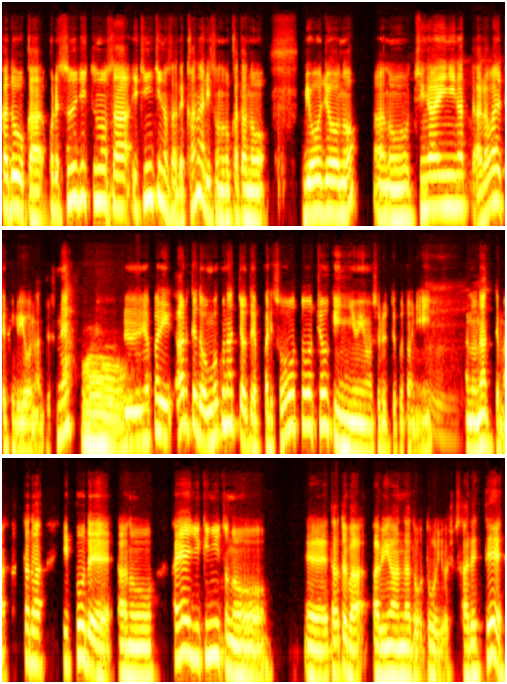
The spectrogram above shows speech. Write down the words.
かどうか、これ数日の差、1日の差でかなりその方の病状のあの違いになって現れてくるようなんですね。やっぱりある程度重くなっちゃうと、やっぱり相当長期に入院をするということにあのなってます。ただ、一方で、あの早い時期にその、えー、例えばアビガンなどを投与されて、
